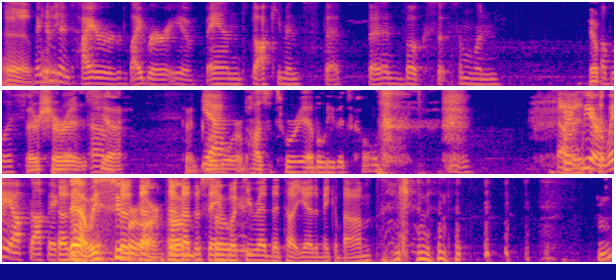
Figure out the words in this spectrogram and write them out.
oh, I think there's an entire library of banned documents that banned books that someone yep, published. there sure but, is. um, yeah, the yeah. Global Repository, I believe it's called. Oh, Wait, we it's- are way off topic. oh, Yeah, we so super it's not, are. So it's not Um, the same so- book you read that taught you how to make a bomb? Hmm,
